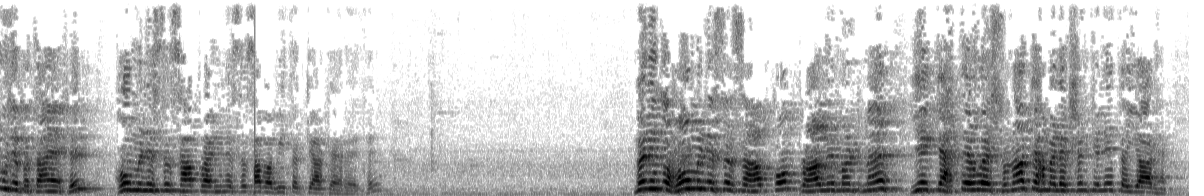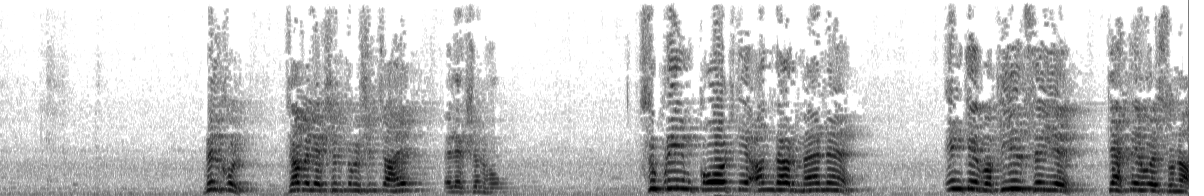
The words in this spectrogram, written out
मुझे बताएँ फिर होम मिनिस्टर साहब प्राइम मिनिस्टर साहब अभी तक क्या कह रहे थे? मैंने तो होम मिनिस्टर साहब को पार्लियामेंट में यह कहते हुए सुना कि हम इलेक्शन के लिए तैयार हैं। बिल्कुल, जब इलेक्शन कमीशन चाहे इलेक्शन हो। सुप्रीम कोर्ट के अंदर मैंने इनके वकील से ये कहते हुए सुना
